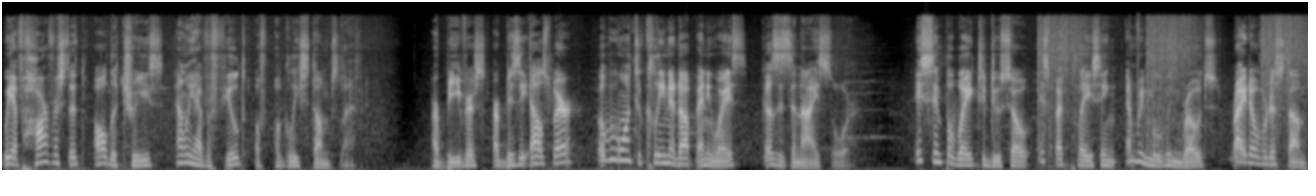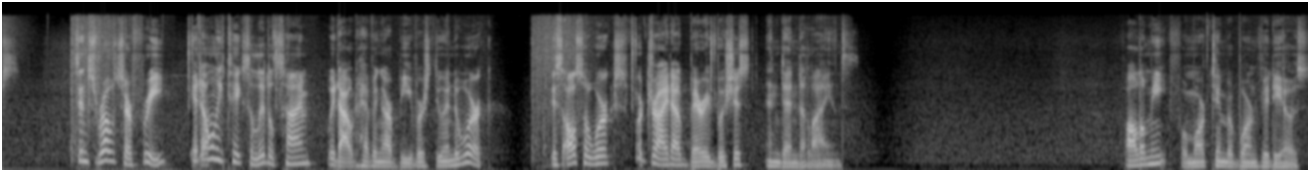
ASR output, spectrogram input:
We have harvested all the trees and we have a field of ugly stumps left. Our beavers are busy elsewhere, but we want to clean it up anyways, because it's an eyesore. A simple way to do so is by placing and removing roads right over the stumps. Since roads are free, it only takes a little time without having our beavers doing the work. This also works for dried out berry bushes and dandelions. Follow me for more Timberborn videos.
